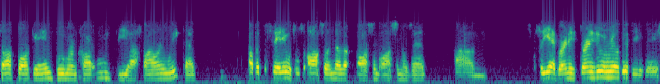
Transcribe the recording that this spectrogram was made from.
softball game, Boomer and Carton, the uh, following week. That up at the stadium, which was also another awesome, awesome event. Um, so yeah, Bernie, Bernie's doing real good these days.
